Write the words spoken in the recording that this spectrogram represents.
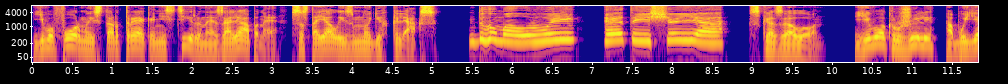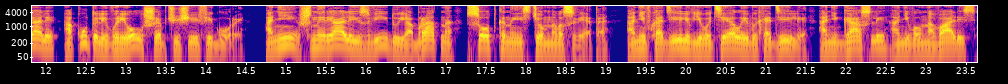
Его форма из Стартрека, нестиранная, заляпанная, состояла из многих клякс. «Думал, вы — это еще я», — сказал он. Его окружили, обуяли, окутали в ореол шепчущие фигуры. Они шныряли из виду и обратно, сотканные из темного света. Они входили в его тело и выходили, они гасли, они волновались,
